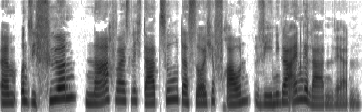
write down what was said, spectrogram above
Ähm, und sie führen nachweislich dazu, dass solche Frauen weniger eingeladen werden.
